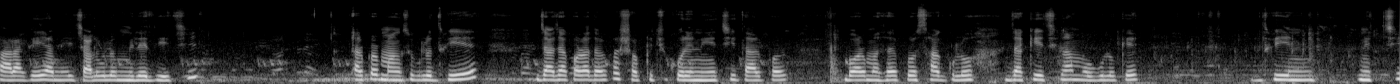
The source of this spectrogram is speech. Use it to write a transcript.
তার আগেই আমি এই চালগুলো মিলে দিয়েছি। তারপর মাংসগুলো ধুয়ে যা যা করা দরকার সব কিছু করে নিয়েছি। তারপর বড় মশাই পুরো শাকগুলো জাকিয়েছিলাম ওগুলোকে ধুয়ে নিচ্ছি।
